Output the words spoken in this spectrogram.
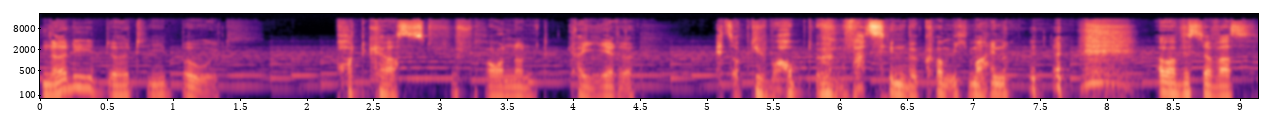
Nerdy Dirty Bold. Podcast für Frauen und Karriere. Als ob die überhaupt irgendwas hinbekommen, ich meine. Aber wisst ihr was?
